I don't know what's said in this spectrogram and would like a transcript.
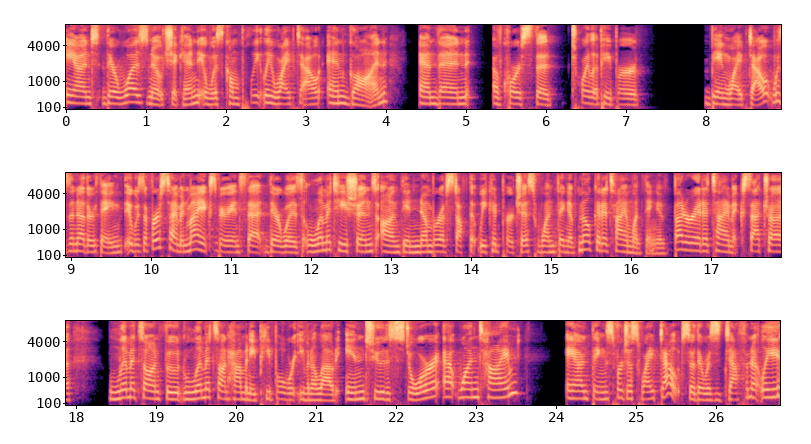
And there was no chicken. It was completely wiped out and gone. And then, of course, the toilet paper being wiped out was another thing. It was the first time in my experience that there was limitations on the number of stuff that we could purchase, one thing of milk at a time, one thing of butter at a time, etc. Limits on food, limits on how many people were even allowed into the store at one time, and things were just wiped out. So there was definitely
